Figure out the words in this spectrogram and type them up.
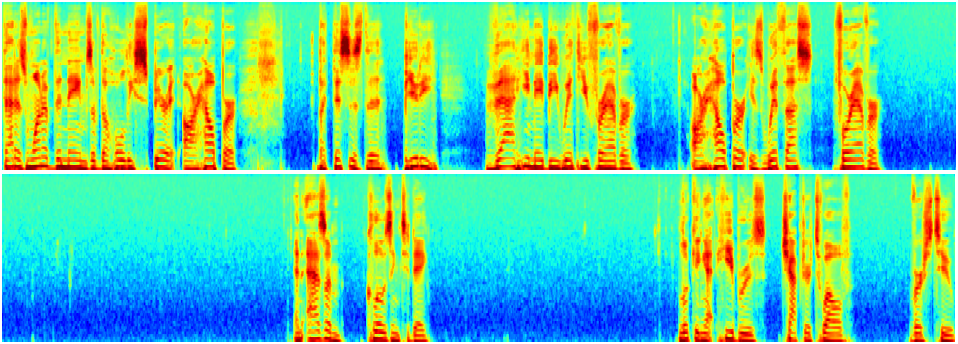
That is one of the names of the Holy Spirit, our helper. But this is the beauty that he may be with you forever. Our helper is with us forever. And as I'm closing today, looking at Hebrews chapter 12, verse 2,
